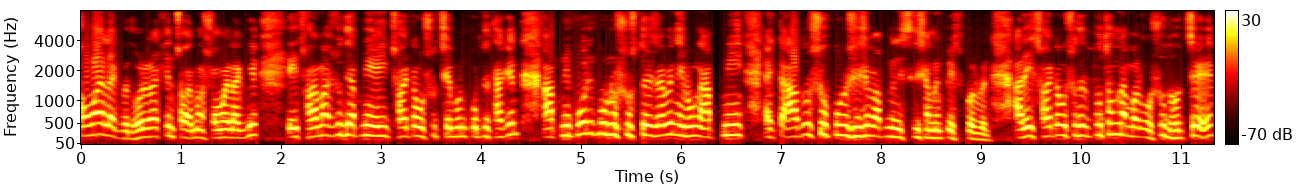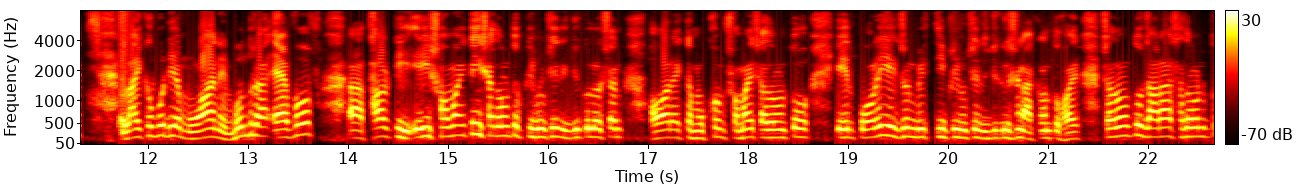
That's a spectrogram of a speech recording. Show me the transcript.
সময় লাগবে। ধরে রাখেন ছয় মাস সময় লাগবে। এই ছয় মাস যদি আপনি এই ছয়টা ওষুধ সেবন করতে থাকেন আপনি পরিপূর্ণ সুস্থ হয়ে যাবেন এবং আপনি একটা আদর্শ পুরুষ হিসেবে আপনার স্ত্রীর সামনে পেশ করবেন। আর এই ছয়টা ওষুধের প্রথম নাম্বার ওষুধ হচ্ছে লাইকোপোডিয়াম ওয়ান বন্ধুরা অ্যাভভ থার্টি এই সময়টাই সাধারণত প্রিমেচার রিজিকুলেশন হওয়ার একটা মোক্ষম সময়। সাধারণত এরপরেই একজন ব্যক্তি প্রিমেচার রিজিকুলেশন আক্রান্ত হয়। সাধারণত যারা সাধারণত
